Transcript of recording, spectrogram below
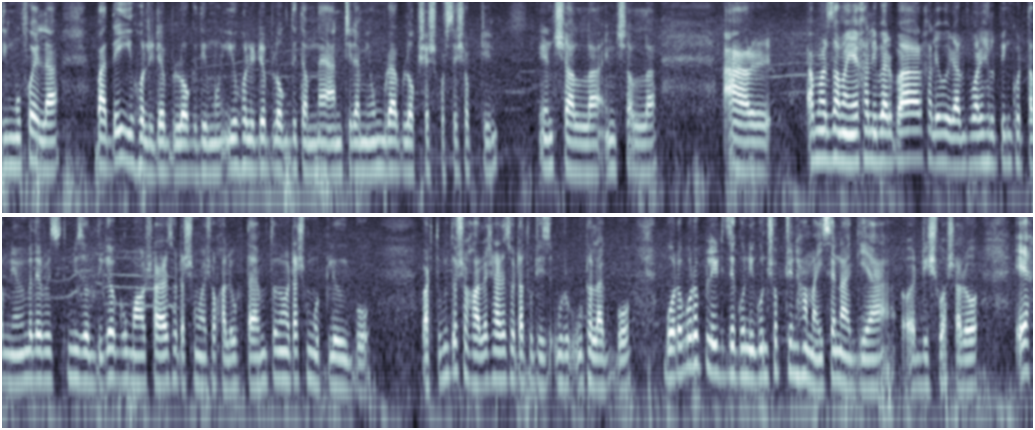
দিমু ফয়লা বাদে ই হলিডে ব্লগ দিমু। ই হলিডে ব্লগ দিতাম, না, আন্টির আমি উমরা ব্লগ শেষ করছি সবটিন। ইনশাল্লাহ ইনশাল্লাহ। আর আমার জামাইয়া খালি বারবার খালি হইলাম তোমার হেল্পিং করতাম না, আমি বাদে তুমি জলদি গিয়ে ঘুমাও, সাড়ে ছটার সময় সকালে উঠতাম তো নয়টার সময় উঠলে হইব। বাট তুমি তো সকালে সাড়ে ছটা উঠি উঠা লাগবো। বড় বড় প্লেট যে গুনিগুন সব টিন হামাইছে না গিয়া ডিশ ওয়াশারও এক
